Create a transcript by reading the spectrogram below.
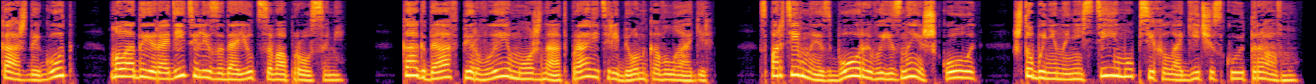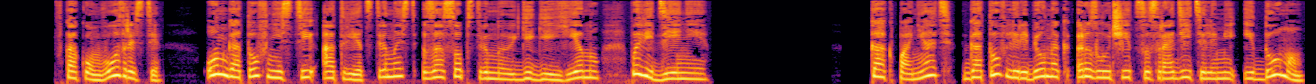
Каждый год молодые родители задаются вопросами. Когда впервые можно отправить ребенка в лагерь? Спортивные сборы, выездные школы, чтобы не нанести ему психологическую травму. В каком возрасте он готов нести ответственность за собственную гигиену, поведение. Как понять, готов ли ребенок разлучиться с родителями и домом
